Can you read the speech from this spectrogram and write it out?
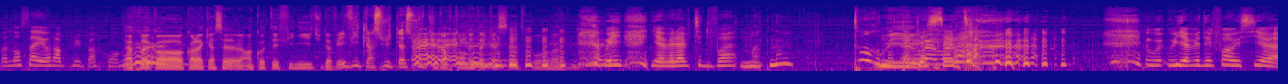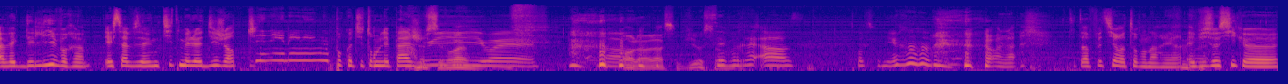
Maintenant, ça, il y aura plus, par contre. Et après, quand, quand la cassette, un côté fini, tu dois faire vite la suite, la suite. tu dois retourner ta cassette pour. euh, oui, il y avait la petite voix. Maintenant, tourne Oui. ta Ouais, cassette. où où il y avait des fois aussi euh, avec des livres et ça faisait une petite mélodie genre pour que tu tournes les pages. Ah, c'est vrai. Oui, ouais. Ah, Oh là là, c'est vieux ça. c'est vrai. Ah, trop de souvenirs. voilà. C'est un petit retour en arrière. Et puis c'est aussi que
